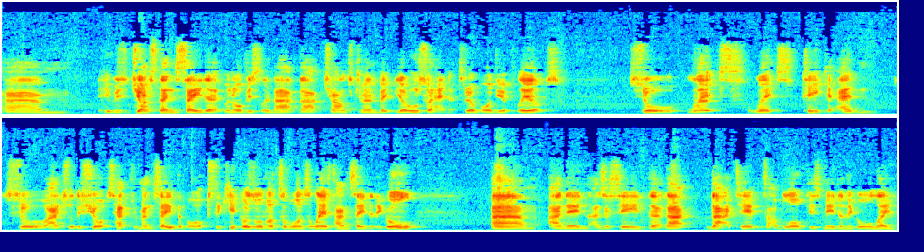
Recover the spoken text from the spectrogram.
Um, he was just inside it when obviously that, that challenge came in, but you're also hitting it through a body of players. So let's let's take it in. So actually, the shots hit from inside the box. The keeper's over towards the left hand side of the goal, um, and then, as I say, that, that that attempt at a block is made on the goal line.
